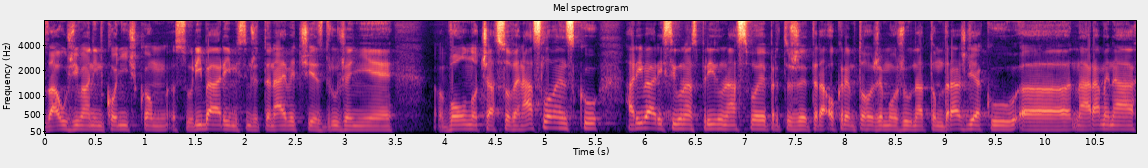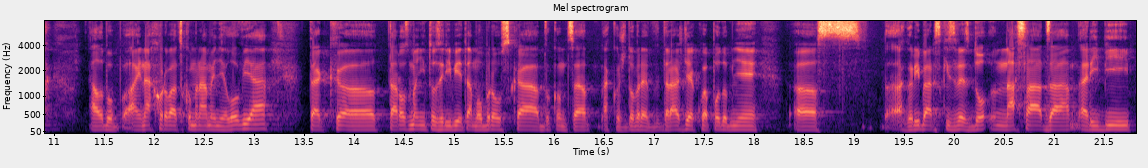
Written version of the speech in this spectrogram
zaužívaným koničkom sú rybári. Myslím, že to je najväčšie združenie voľnočasové na Slovensku a rybári si u nás prídu na svoje, pretože teda okrem toho, že môžu na tom draždiaku e, na ramenách alebo aj na chorvátskom ramene lovia, tak e, tá rozmanitosť rýb je tam obrovská, dokonca akože dobre v draždiaku a podobne e, ako rybársky zväz do, nasádza ryby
